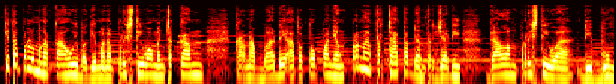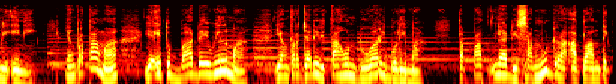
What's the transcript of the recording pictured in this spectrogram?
Kita perlu mengetahui bagaimana peristiwa mencekam karena badai atau topan yang pernah tercatat dan terjadi dalam peristiwa di bumi ini. Yang pertama yaitu badai Wilma yang terjadi di tahun 2005 tepatnya di Samudra Atlantik,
